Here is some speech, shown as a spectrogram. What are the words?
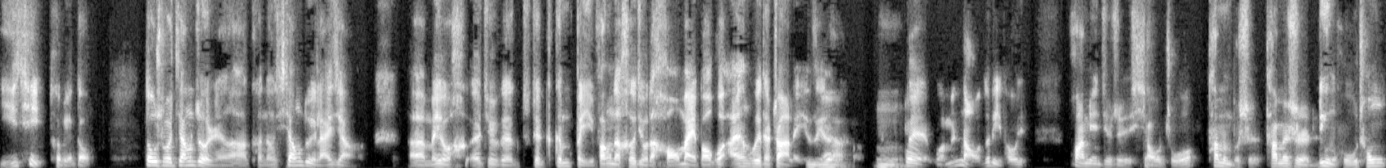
仪器特别逗，都说江浙人啊，可能相对来讲，呃，没有喝这个这个跟北方的喝酒的豪迈，包括安徽的炸雷子呀，嗯，对我们脑子里头画面就是小酌，他们不是，他们是令狐冲，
